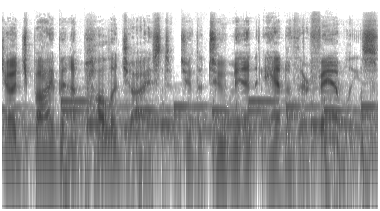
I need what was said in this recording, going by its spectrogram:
Judge Biben apologized to the two men and their families.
